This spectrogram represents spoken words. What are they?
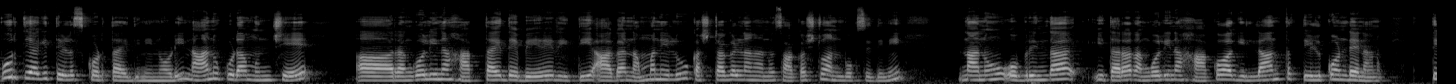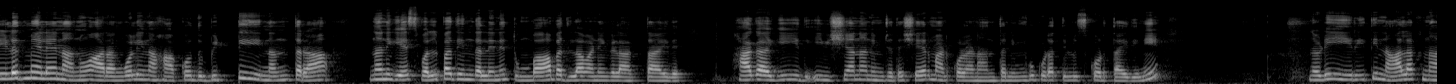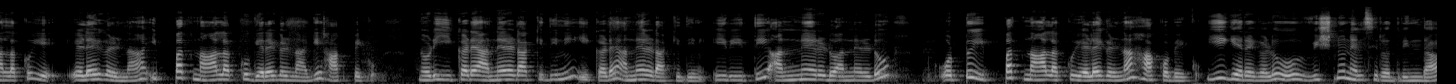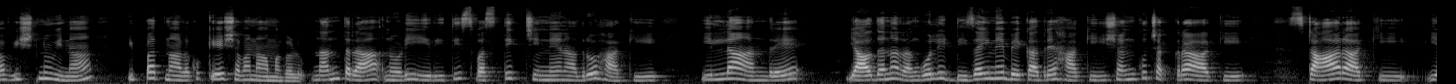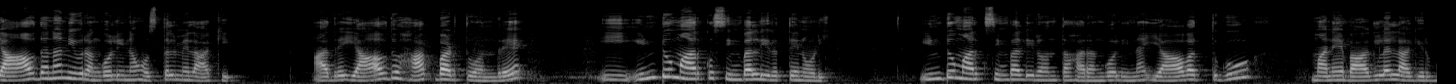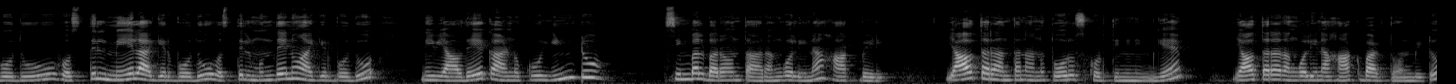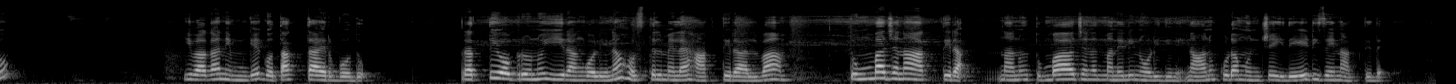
ಪೂರ್ತಿಯಾಗಿ ತಿಳಿಸ್ಕೊಡ್ತಾ ಇದ್ದೀನಿ ನೋಡಿ. ನಾನು ಕೂಡ ಮುಂಚೆ ರಂಗೋಲಿನ ಹಾಕ್ತಾ ಇದ್ದೆ ಬೇರೆ ರೀತಿ. ಆಗ ನಮ್ಮ ಮನೇಲೂ ಕಷ್ಟಗಳನ್ನ ನಾನು ಸಾಕಷ್ಟು ಅನುಭವಿಸಿದ್ದೀನಿ. ನಾನು ಒಬ್ಬರಿಂದ ಈ ಥರ ರಂಗೋಲಿನ ಹಾಕೋ ಆಗಿಲ್ಲ ಅಂತ ತಿಳ್ಕೊಂಡೆ ನಾನು. ತಿಳಿದ ಮೇಲೆ ನಾನು ಆ ರಂಗೋಲಿನ ಹಾಕೋದು ಬಿಟ್ಟು ನಂತರ ನನಗೆ ಸ್ವಲ್ಪ ದಿನದಲ್ಲೇ ತುಂಬ ಬದಲಾವಣೆಗಳಾಗ್ತಾ ಇದೆ. ಹಾಗಾಗಿ ಇದು ಈ ವಿಷಯನ ನಿಮ್ಮ ಜೊತೆ ಶೇರ್ ಮಾಡ್ಕೊಳ್ಳೋಣ ಅಂತ ನಿಮಗೂ ಕೂಡ ತಿಳಿಸ್ಕೊಡ್ತಾ ಇದ್ದೀನಿ. ನೋಡಿ, ಈ ರೀತಿ ನಾಲ್ಕು ನಾಲ್ಕು ಎಳೆಗಳನ್ನ ಇಪ್ಪತ್ನಾಲ್ಕು ಗೆರೆಗಳನ್ನಾಗಿ ಹಾಕಬೇಕು. ನೋಡಿ, ಈ ಕಡೆ ಹನ್ನೆರಡು ಹಾಕಿದ್ದೀನಿ, ಈ ಕಡೆ ಹನ್ನೆರಡು ಹಾಕಿದ್ದೀನಿ. ಈ ರೀತಿ ಹನ್ನೆರಡು ಹನ್ನೆರಡು, ಒಟ್ಟು ಇಪ್ಪತ್ನಾಲ್ಕು ಎಳೆಗಳನ್ನ ಹಾಕೋಬೇಕು. ಈ ಗೆರೆಗಳು ವಿಷ್ಣು ನೆಲೆಸಿರೋದ್ರಿಂದ ವಿಷ್ಣುವಿನ ಇಪ್ಪತ್ನಾಲ್ಕು ಕೇಶವ ನಾಮಗಳು ನಂತರ ನೋಡಿ, ಈ ರೀತಿ ಸ್ವಸ್ತಿಕ್ ಚಿಹ್ನೆನಾದರೂ ಹಾಕಿ, ಇಲ್ಲ ಅಂದರೆ ಯಾವುದನ್ನ ರಂಗೋಲಿ ಡಿಸೈನೇ ಬೇಕಾದರೆ ಹಾಕಿ, ಶಂಕು ಚಕ್ರ ಹಾಕಿ, ಸ್ಟಾರ್ ಹಾಕಿ ಯಾವುದನ್ನ ನೀವು ರಂಗೋಲಿನ ಹೊಸ್ತಲ ಮೇಲೆ ಹಾಕಿ. ಆದರೆ ಯಾವುದು ಹಾಕಬಾರ್ದು ಅಂದರೆ ಈ ಇಂಟು ಮಾರ್ಕು ಸಿಂಬಲ್ ಇರುತ್ತೆ ನೋಡಿ. ಇಂಟು ಮಾರ್ಕ್ ಸಿಂಬಲ್ ಇರೋಂತಹ ರಂಗೋಲಿನ ಯಾವತ್ತಿಗೂ ಮನೆ ಬಾಗಿಲಲ್ಲಾಗಿರ್ಬೋದು, ಹೊಸ್ತಿಲ್ ಮೇಲಾಗಿರ್ಬೋದು, ಹೊಸ್ತಿಲ್ ಮುಂದೆನೂ ಆಗಿರ್ಬೋದು, ನೀವು ಯಾವುದೇ ಕಾರಣಕ್ಕೂ ಇಂಟು ಸಿಂಬಲ್ ಬರೋವಂಥ ರಂಗೋಲಿನ ಹಾಕಬೇಡಿ. ಯಾವ ಥರ ಅಂತ ನಾನು ತೋರಿಸ್ಕೊಡ್ತೀನಿ ನಿಮಗೆ. ಯಾವ ಥರ ರಂಗೋಲಿನ ಹಾಕಬಾರ್ದು ಅಂದ್ಬಿಟ್ಟು. ಇವಾಗ ನಿಮಗೆ ಗೊತ್ತಾಗ್ತಾ ಇರ್ಬೋದು. ಪ್ರತಿಯೊಬ್ಬರೂ ಈ ರಂಗೋಲಿನ ಹೊಸ್ತಿಲ್ ಮೇಲೆ ಹಾಕ್ತೀರ ಅಲ್ವಾ? ತುಂಬ ಜನ ಹಾಕ್ತೀರ? ನಾನು ತುಂಬ ಜನದ ಮನೇಲಿ ನೋಡಿದ್ದೀನಿ. ನಾನು ಕೂಡ ಮುಂಚೆ ಇದೇ ಡಿಸೈನ್ ಹಾಕ್ತಿದ್ದೆ.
